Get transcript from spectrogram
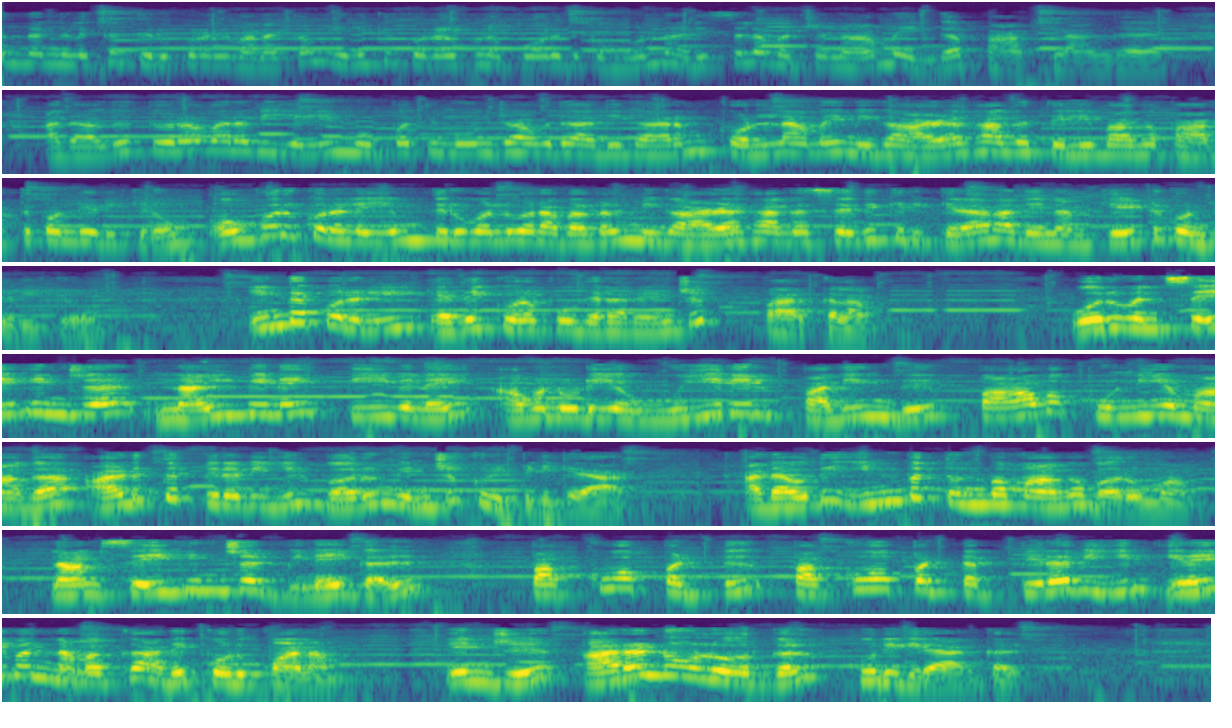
சொந்தங்களுக்கு திருக்குறள் வணக்கம். இன்னைக்கு குரலுக்குள்ள போறதுக்கு முன் அடிசிலவற்றை நாம இங்க பார்க்கலாங்க? அதாவது துறவரவியலின் முப்பத்தி மூன்றாவது அதிகாரம் கொல்லாமை மிக அழகாக தெளிவாக பார்த்து கொண்டிருக்கிறோம். ஒவ்வொரு குரலையும் திருவள்ளுவர் அவர்கள் மிக அழகாக செதுக்கியிருக்கிறார். அதை நாம் கேட்டுக்கொண்டிருக்கிறோம். இந்த குரலில் எதை கூறப்போகிறார் என்று பார்க்கலாம். ஒருவன் செய்கின்ற நல்வினை தீவினை அவனுடைய உயிரில் பதிந்து பாவ புண்ணியமாக அடுத்த பிறவியில் வரும் என்று குறிப்பிடுகிறார். அதாவது இன்ப துன்பமாக வருமாம். நாம் செய்கின்ற வினைகள் பக்குவப்பட்டு பக்குவப்பட்ட பிறவியில் இறைவன் நமக்கு அதை கொடுப்பானாம் என்று அறநூலோர்கள் கூறுகிறார்கள்.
